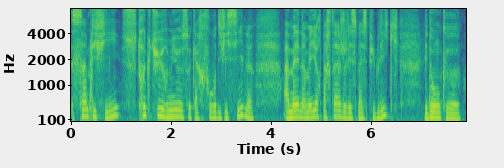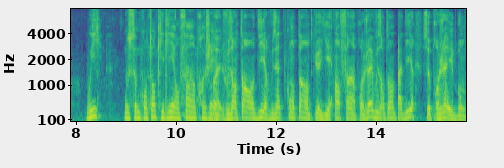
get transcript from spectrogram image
simplifie, structure mieux ce carrefour difficile, amène un meilleur partage de l'espace public. Et donc, oui, nous sommes contents qu'il y ait enfin un projet. je vous entends dire, vous êtes contente qu'il y ait enfin un projet, vous entendez pas dire, ce projet est bon.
